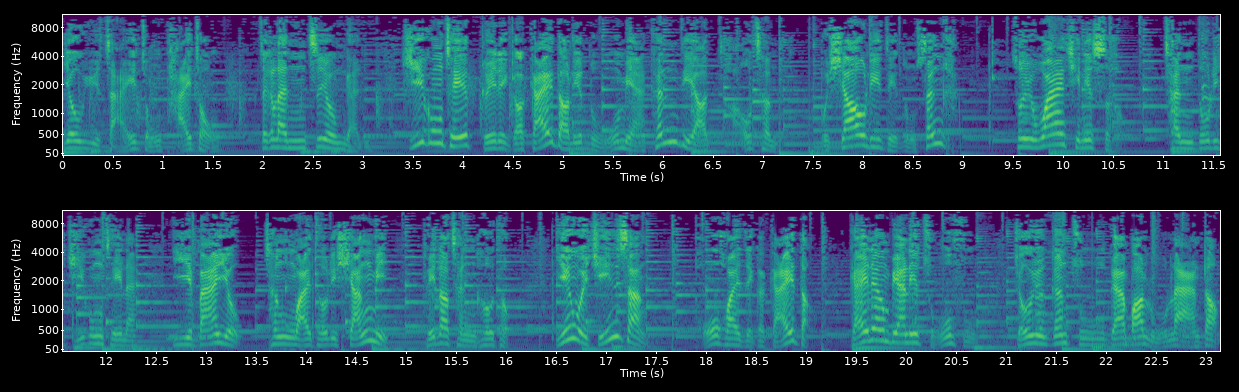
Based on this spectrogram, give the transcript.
由于载重太重，这个轮子又硬，机公车对那个街道的路面肯定要造成不小的这种损害。所以晚清的时候，成都的机公车呢，一般由城外头的乡民推到城后头。因为经常破坏这个街道，街两边的住户就用根竹竿把路拦倒，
